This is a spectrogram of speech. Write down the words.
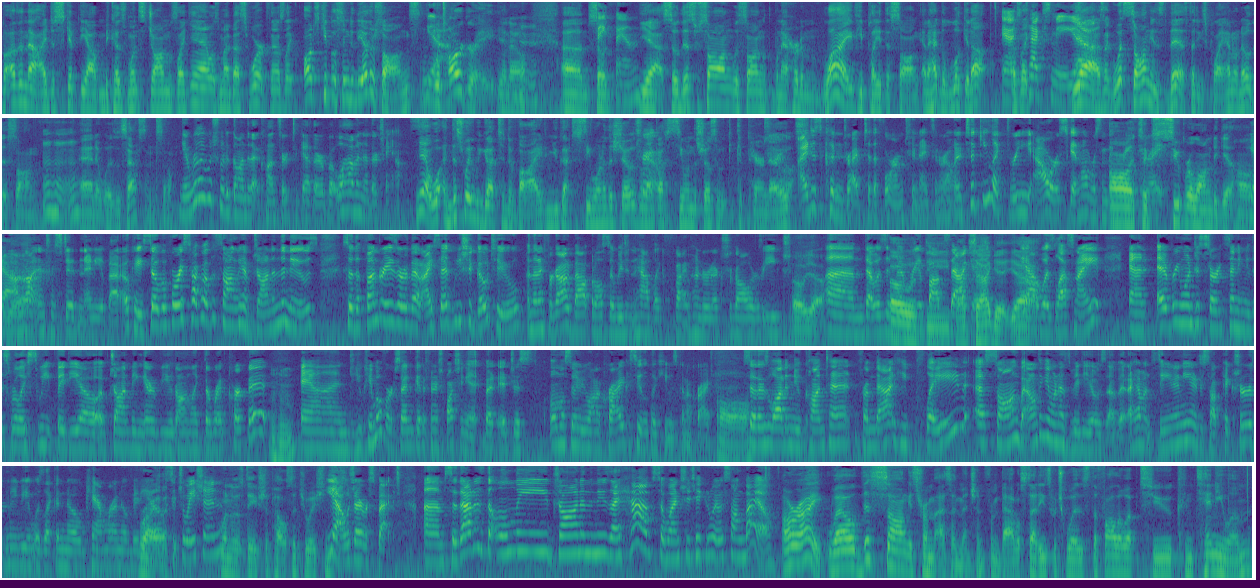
But other than that, I just skipped the album because once John was like, "Yeah, it was my best work," then I was like, "I'll just keep listening to the other songs, Yeah. which are great," you know. Um, so Big fan. yeah, so this song was song when I heard him live, he played this song, and I had to look it up. Yeah, I was like, text me, Yeah. yeah. I was like, "What song is this that he's playing? I don't know this song," Mm-hmm. and it was Assassin. So Yeah, really wish we would have gone to that concert together, but we'll have another chance. yeah, well, and this way we got to divide, and you got to see one of the shows, and I got to see one of the shows, so we could compare True. notes. I just couldn't drive to the forum two nights in a row, and it took you like three hours to get home or something. oh, took right? super long to get home. Yeah, Yeah, I'm not interested in any of that. Okay, so before we talk about the song, we have John in the news. So the fundraiser that I said we should go to, and then I forgot about, but also we didn't have like 500 extra dollars each. Oh, yeah. Um, that was in Oh, memory of Bob Saget. Bob Saget, yeah. Yeah, it was last night, and everyone just started sending me this really sweet video of John being interviewed on like the red carpet, Mm-hmm. and you came over, so I didn't get to finish watching it, but it just almost made me want to cry because he looked like he was gonna cry. Aw. So there's a lot of new content from that. He played a song, but I don't think anyone has videos of it. I haven't seen any. I just saw pictures. Maybe it was like a no camera, no video Right, like situation. One of those Dave Chappelle situations. yeah, which I respect. Um, so that is the only John in the news I have. So why don't you take it away with song bio? All right. Well, this song is from, as I mentioned, from Battle Studies, which was the follow-up to Continuum,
